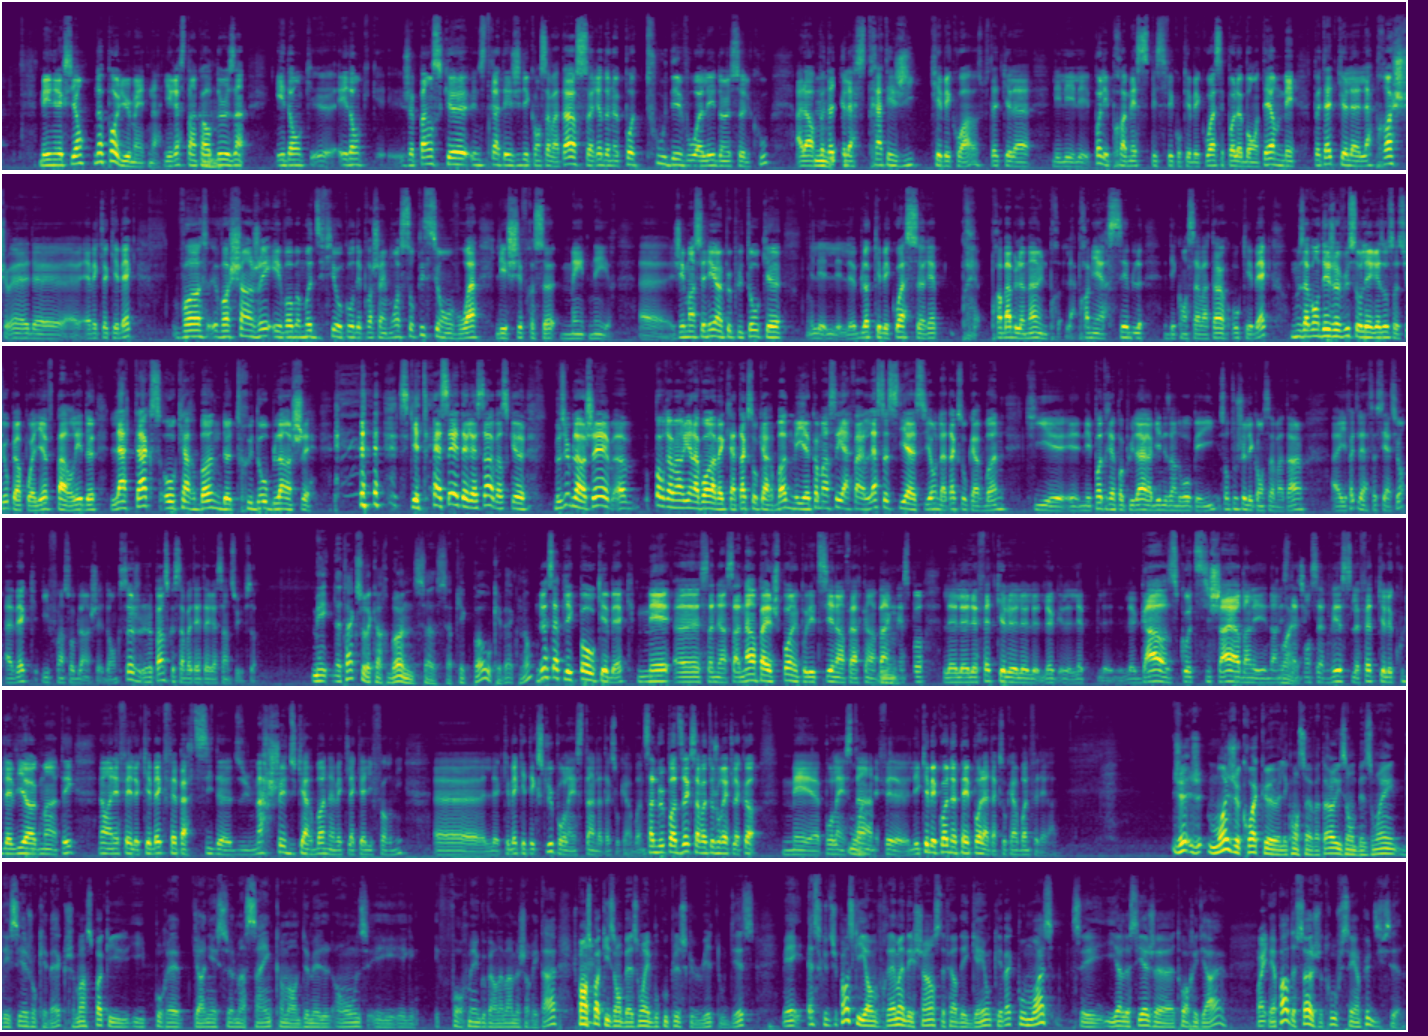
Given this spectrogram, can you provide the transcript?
Mais une élection n'a pas lieu maintenant. Il reste encore hmm. deux ans. Et donc, euh, et donc, je pense qu'une stratégie des conservateurs serait de ne pas tout dévoiler d'un seul coup. Alors, hmm. peut-être que la stratégie québécoise, peut-être que la, les, les, pas les promesses spécifiques aux Québécois, c'est pas le bon terme, mais peut-être que l'approche euh, euh, avec le Québec va, va changer et va modifier au cours des prochains mois, surtout si on voit les chiffres se maintenir. J'ai mentionné un peu plus tôt que le Bloc québécois serait probablement la première cible des conservateurs au Québec. Nous avons déjà vu sur les réseaux sociaux Père Poiliev parler de la taxe au carbone de Trudeau-Blanchet. Ce qui est assez intéressant parce que M. Blanchet n'a pas vraiment rien à voir avec la taxe au carbone, mais il a commencé à faire l'association de la taxe au carbone qui n'est pas très populaire à bien des endroits au pays, surtout chez les conservateurs. Euh, il a fait l'association avec Yves-François Blanchet. Donc ça, je pense que ça va être intéressant de suivre ça. Mais la taxe sur le carbone, ça s'applique pas au Québec, non? Ne s'applique pas au Québec, mais euh, ça n'empêche pas un politicien d'en faire campagne, hmm. n'est-ce pas? Le, fait que le, gaz coûte si cher dans les, dans les stations-service, le fait que le coût de la vie a augmenté. Non, en effet, le Québec fait partie du marché du carbone avec la Californie. Euh, le Québec est exclu pour l'instant de la taxe au carbone. Ça ne veut pas dire que ça va toujours être le cas, mais euh, pour l'instant, en effet, les Québécois ne paient pas la taxe au carbone fédérale. Je, moi, je crois que les conservateurs, ils ont besoin des sièges au Québec. Je ne pense pas qu'ils pourraient gagner seulement cinq comme en 2011 et, former un gouvernement majoritaire. Je pense pas qu'ils ont besoin beaucoup plus que 8 ou 10. Mais est-ce que tu penses qu'ils ont vraiment des chances de faire des gains au Québec? Pour moi, c'est il y a le siège à Trois-Rivières. Oui. Mais à part de ça, je trouve que c'est un peu difficile.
